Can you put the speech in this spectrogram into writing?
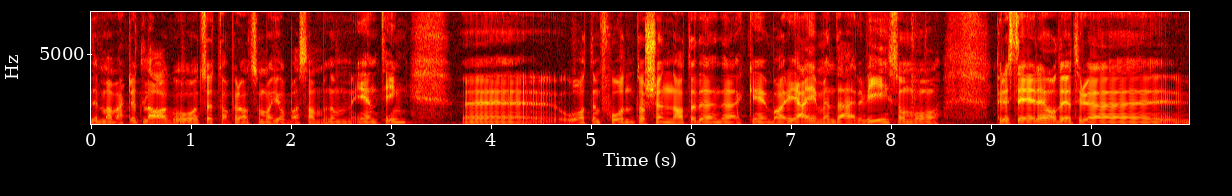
De har vært et lag og et støtteapparat som har jobba sammen om én ting. Og at de får dem til å skjønne at det, det, er ikke bare jeg, men det er vi som må prestere. Og det tror jeg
